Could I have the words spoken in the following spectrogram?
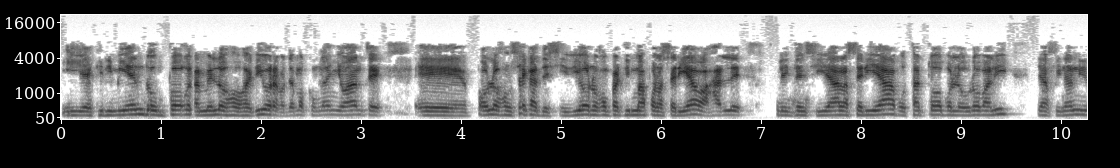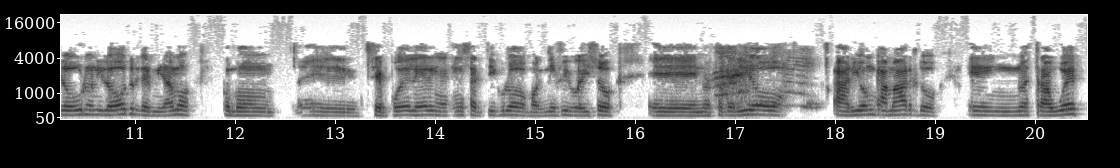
esgrimiendo un poco también los objetivos. Recordemos que un año antes eh, Pablo Fonseca decidió no compartir más por la Serie A, bajarle la intensidad a la Serie A, apostar todo por la Europa League y al final ni lo uno ni lo otro y terminamos como eh, se puede leer en, ese artículo magnífico que hizo eh, nuestro querido Arión Gamardo en nuestra web,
